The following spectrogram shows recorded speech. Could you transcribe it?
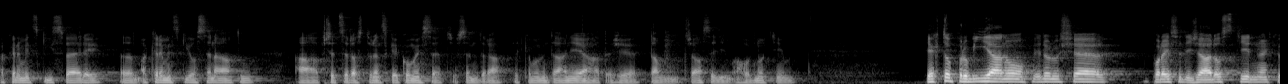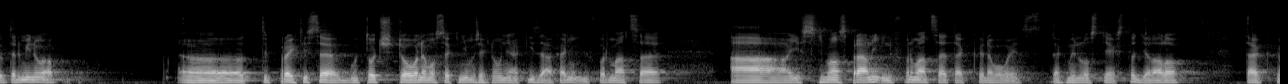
akademické sféry, akademického senátu, a předseda studentské komise, což jsem teda teďka momentálně já, takže tam třeba sedím a hodnotím. Jak to probíhá? No, jednoduše podají se ty žádosti do nějakého termínu a uh, ty projekty se buď to čtou, nebo se k ním řeknou nějaký základní informace. A jestli mám správné informace, tak, nebo tak v minulosti, jak se to dělalo, tak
